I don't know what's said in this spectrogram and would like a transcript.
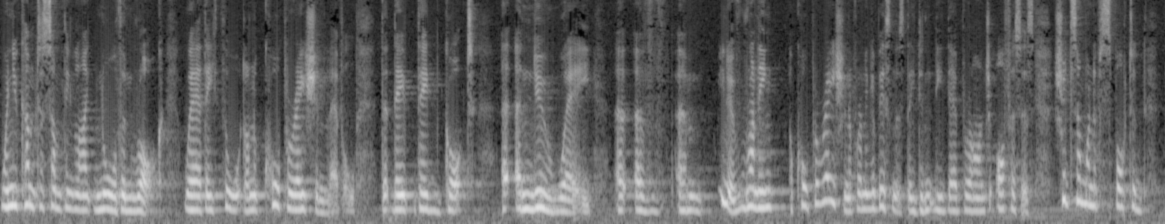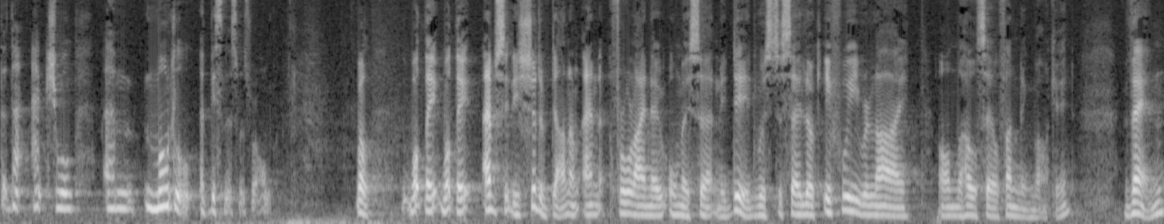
When you come to something like Northern Rock, where they thought on a corporation level that they, they'd got a, a new way of um, you know, running a corporation, of running a business. They didn't need their branch offices. Should someone have spotted that that actual um, model of business was wrong? Well, what they, what they absolutely should have done, and, for all I know, almost certainly did, was to say, look, if we rely on the wholesale funding market, then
